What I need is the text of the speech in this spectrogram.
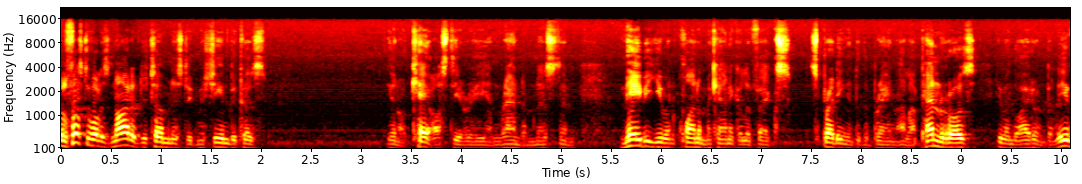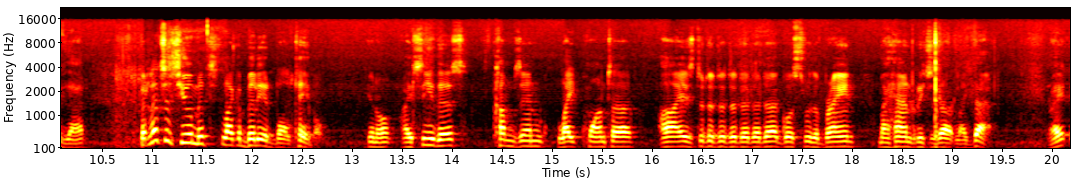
well, first of all, it's not a deterministic machine because, you know, chaos theory and randomness and maybe even quantum mechanical effects spreading into the brain a la Penrose, even though I don't believe that. But let's assume it's like a billiard ball table. You know, I see this, comes in, light quanta, eyes, da da da da da da, goes through the brain, my hand reaches out like that, right?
